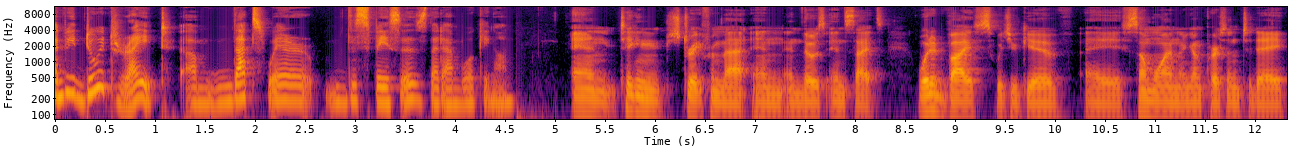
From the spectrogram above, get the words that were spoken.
and we do it right. Um, that's where the space is that I'm working on. And taking straight from that and, and those insights, what advice would you give a someone, a young person today,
